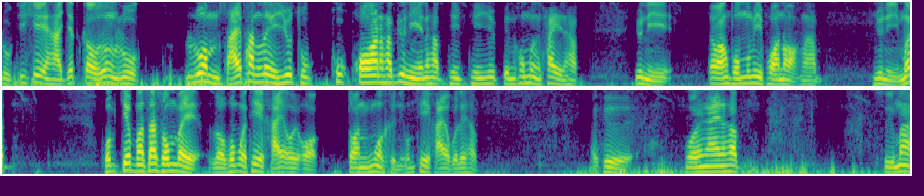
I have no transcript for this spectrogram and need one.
ลูกที่เคหาเจ็ดเก่าเทั้งลูกร่วมสายพันธุ์เลยอยู่ทุกทุกพอนะครับอยู่นี่นะครับที่ที่เป็นของเมืองไทยนะครับอยู่นี่แต่ว่าของผมไม่มีพอนอกนะครับอยู่นี่หมดผมเก็บมาสะสมไปเราผมก็เทขายเอาออกตอนง่วงขึ้นนี่ผมเทขายออกไปเลยครับ ก็คือว่ายังไงนะครับ ซื้อมา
